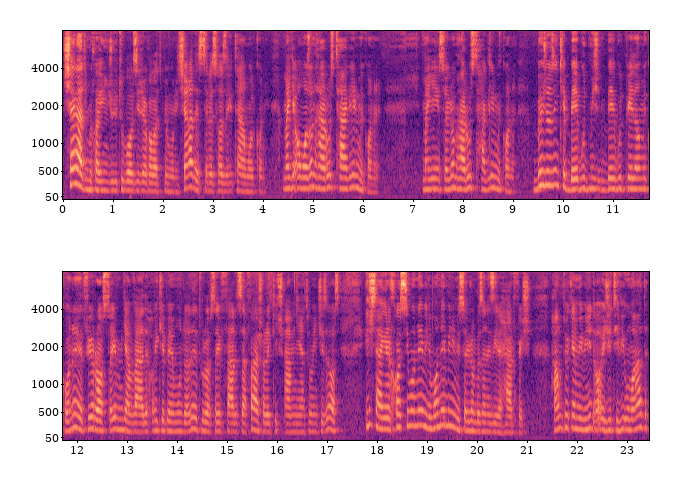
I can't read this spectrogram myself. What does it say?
چقدر می‌خوای اینجوری تو بازی رقابت بمونی؟ چقدر استرس حاضری تحمل کنی؟ مگه آمازون هر روز تغییر می‌کنه؟ مگه اینستاگرام هر روز تغییر می‌کنه؟ به جز اینکه بهبود میش... بهبود پیدا می‌کنه توی راستای میگم وعده هایی که بهمون داده تو راستای فلسفه اشاره که امنیت و این چیزاست. هیچ تغییر خاصی ما نبینیم ما نبینیم اینستاگرام بزنه زیر حرفش. همونطور که می‌بینید آی جی تیوی اومد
